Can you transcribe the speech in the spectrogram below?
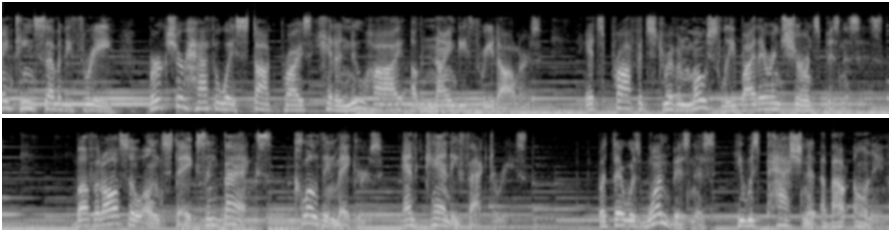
1973, Berkshire Hathaway's stock price hit a new high of $93. Its profits driven mostly by their insurance businesses. Buffett also owned stakes in banks, clothing makers, and candy factories. But there was one business he was passionate about owning.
